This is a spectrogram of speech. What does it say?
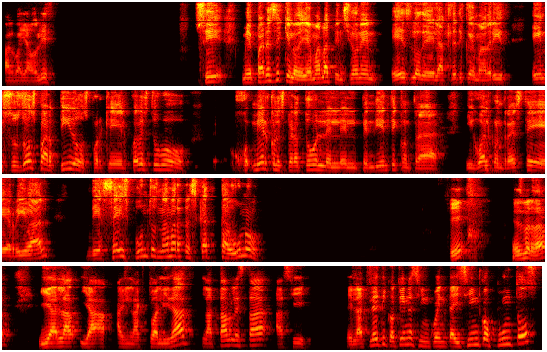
al Valladolid. Sí, me parece que lo de llamar la atención en, es lo del Atlético de Madrid. En sus dos partidos, porque el jueves tuvo, miércoles, pero tuvo el, el- el pendiente contra, igual contra este rival, de seis puntos nada más rescata uno. Sí, es verdad. Y, a la, y a- en la actualidad la tabla está así. El Atlético tiene 55 puntos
